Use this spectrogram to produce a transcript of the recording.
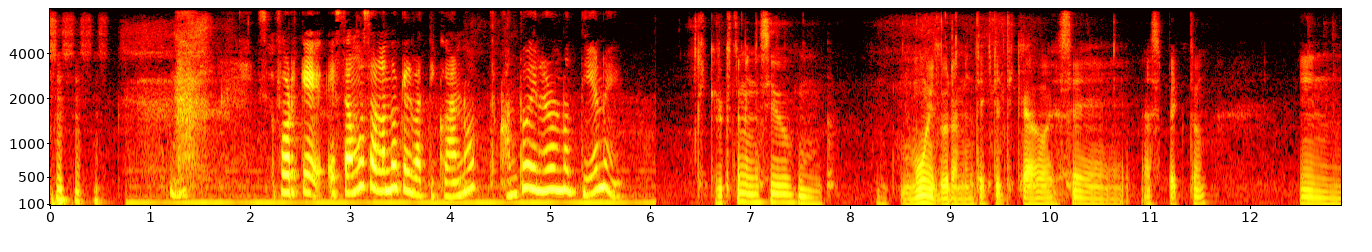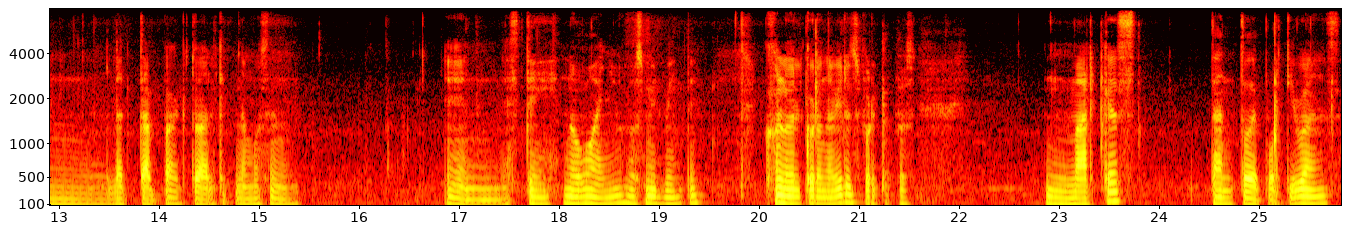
Porque estamos hablando que el Vaticano, ¿cuánto dinero no tiene? Creo que también ha sido muy duramente criticado ese aspecto en la etapa actual que tenemos en este nuevo año 2020 con lo del coronavirus porque pues marcas tanto deportivas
